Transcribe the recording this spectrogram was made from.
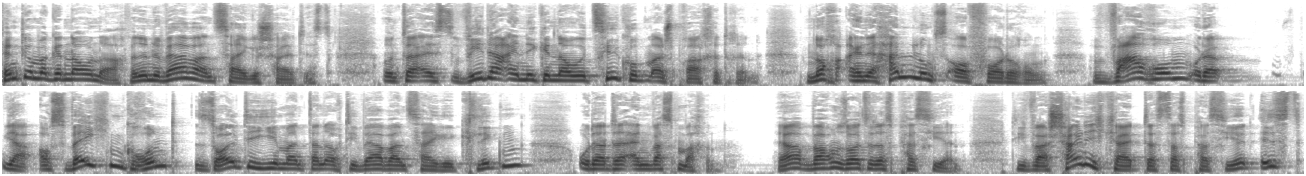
denk dir mal genau nach. Wenn du eine Werbeanzeige schaltest und da ist weder eine genaue Zielgruppenansprache drin, noch eine Handlungsaufforderung. Warum oder ja, aus welchem Grund sollte jemand dann auf die Werbeanzeige klicken oder da irgendwas machen? Ja, warum sollte das passieren? Die Wahrscheinlichkeit, dass das passiert, ist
